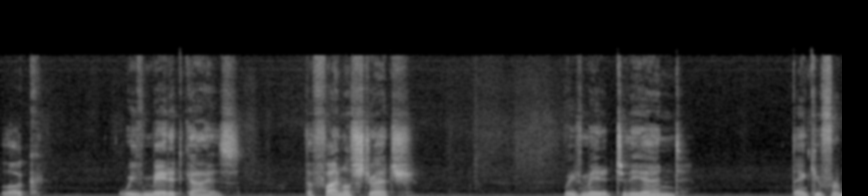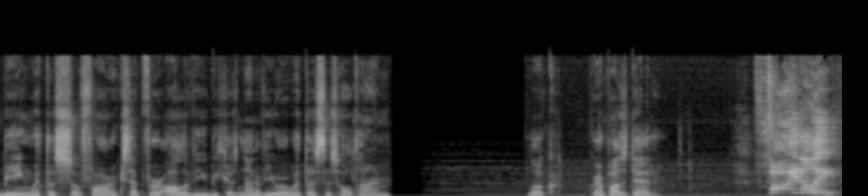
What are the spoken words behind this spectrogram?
Look, we've made it, guys. The final stretch. We've made it to the end. Thank you for being with us so far, except for all of you, because none of you were with us this whole time. Look, Grandpa's dead. Finally!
